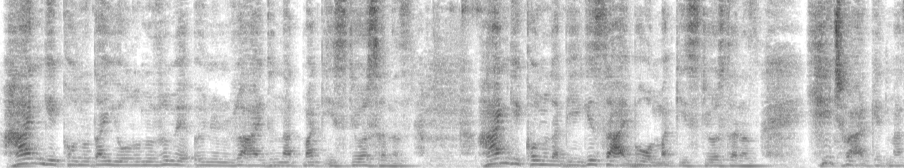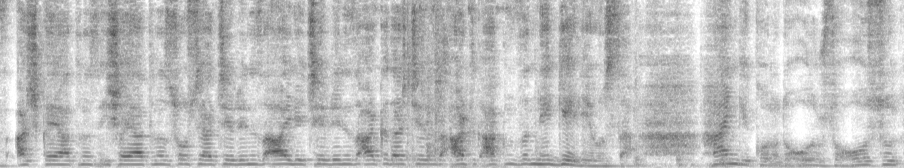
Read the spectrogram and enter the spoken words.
hangi konuda yolunuzu ve önünüzü aydınlatmak istiyorsanız, hangi konuda bilgi sahibi olmak istiyorsanız hiç fark etmez. Aşk hayatınız, iş hayatınız, sosyal çevreniz, aile çevreniz, arkadaş çevreniz artık aklınıza ne geliyorsa hangi konuda olursa olsun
